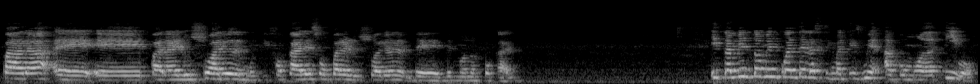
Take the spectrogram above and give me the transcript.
para, eh, eh, para el usuario de multifocales o para el usuario de, de- de monofocales. Y también tome en cuenta el astigmatismo acomodativo.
